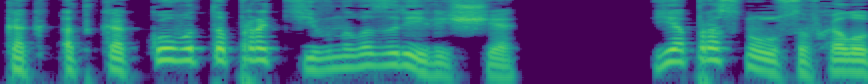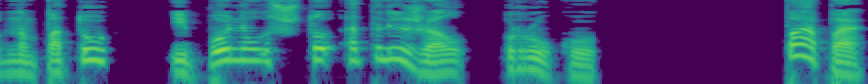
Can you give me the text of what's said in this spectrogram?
как от какого-то противного зрелища. Я проснулся в холодном поту и понял, что отлежал руку. «Папа,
